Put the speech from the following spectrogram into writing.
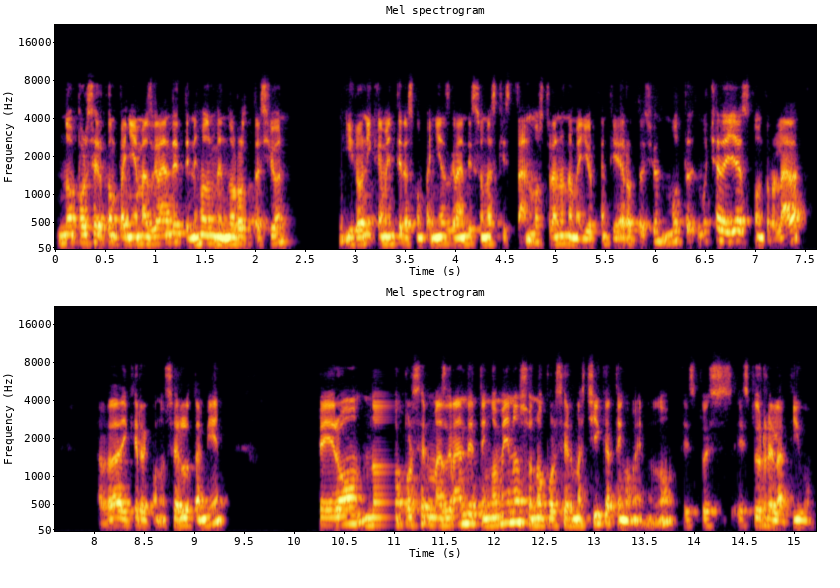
No por ser compañía más grande, tenemos menor rotación. Irónicamente, las compañías grandes son las que están mostrando una mayor cantidad de rotación, mucha, de ellas controlada, la verdad hay que reconocerlo también, pero no por ser más grande tengo menos o no por ser más chica tengo menos, ¿no? Esto es, esto es relativo.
